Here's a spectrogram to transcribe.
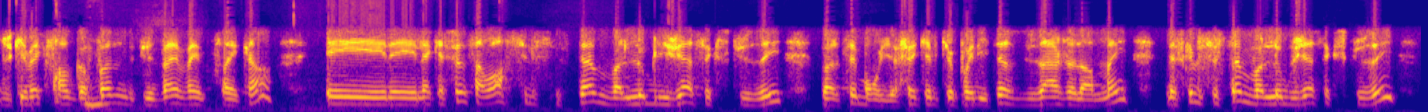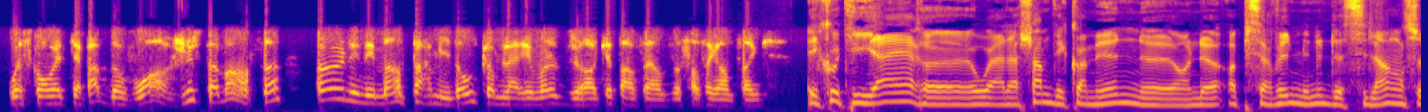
du Québec francophone depuis 20-25 ans. Et la question de savoir si le système va l'obliger à s'excuser. Ben, bon, il a fait quelques politesses d'usage le lendemain, mais est-ce que le système va l'obliger à s'excuser ou est-ce qu'on va être capable de voir justement ça un élément parmi d'autres, comme la révolte du Rocket en 1955. Écoute, hier, euh, à la Chambre des communes, euh, on a observé une minute de silence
